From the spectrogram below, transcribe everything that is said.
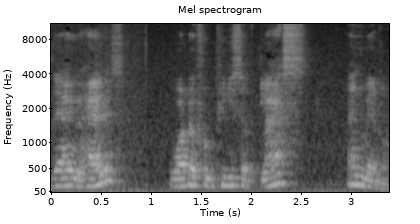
there you have it, wonderful piece of glass and metal.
